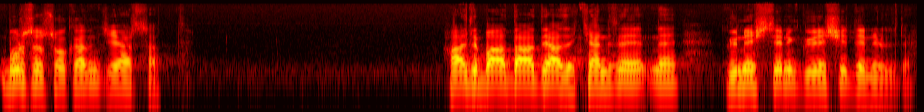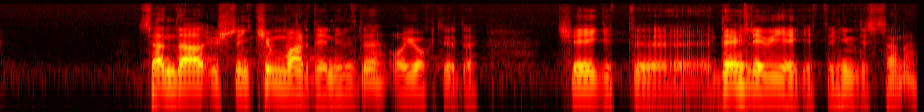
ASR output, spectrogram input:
Bursa sokağında ciğer sattı. Halid Bağdadi Hazretleri kendisine güneşlerin güneşi denildi. Sen daha üstün kim var denildi. O yok dedi. Şeye gitti, Dehlevi'ye gitti Hindistan'a.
